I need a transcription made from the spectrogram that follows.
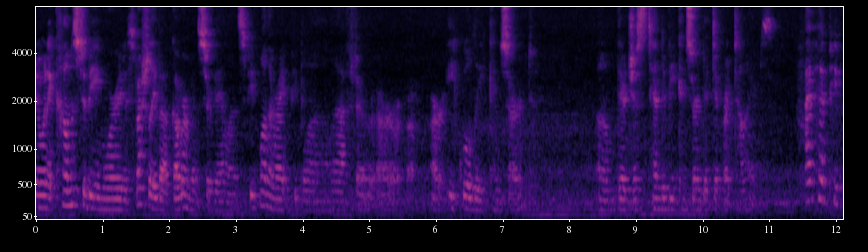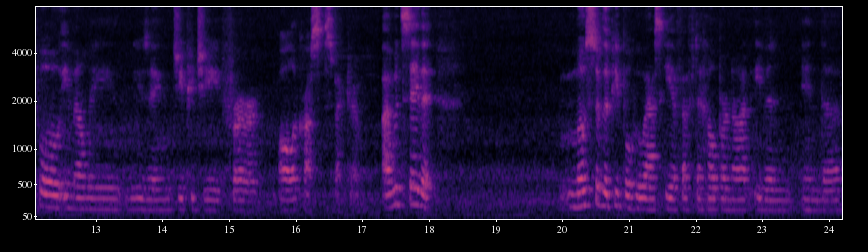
you know when it comes to being worried especially about government surveillance people on the right and people on the left are, are, are equally concerned um, they just tend to be concerned at different times I've had people email me using GPG for all across the spectrum. I would say that most of the people who ask EFF to help are not even in the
